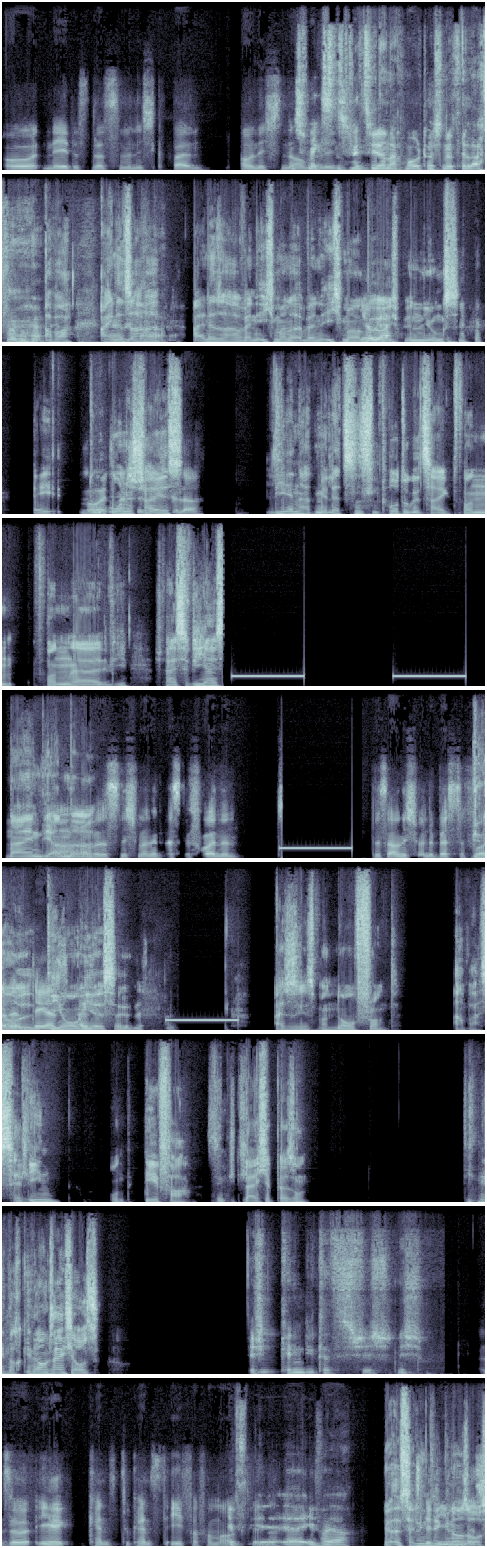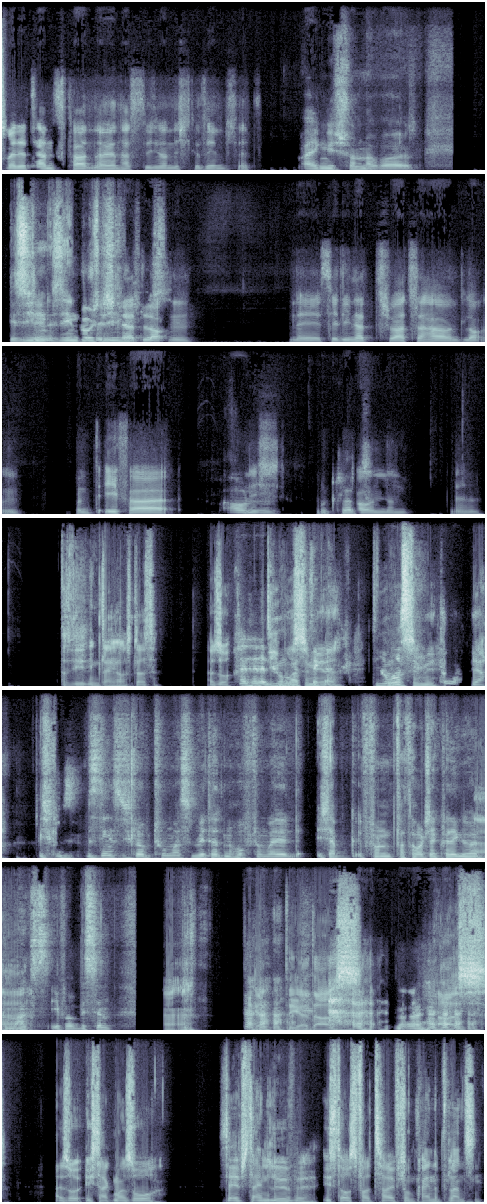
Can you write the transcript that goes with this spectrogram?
Oh, nee, das lassen wir nicht gefallen. Auch nicht Es wächst, normally. es wächst wieder nach Maultasch Nutella. Aber eine Sache, eine Sache, wenn ich mal, wenn ich mal Junge. bei euch bin, Jungs, ey, du, ohne Scheiß. Lien hat mir letztens ein Foto gezeigt von, von, äh, wie, scheiße, wie heißt Nein, die Ja, andere. Aber das ist nicht meine beste Freundin. Das ist auch nicht meine beste Genau, Freundin. Digga, ist Dion, gleich hier ist meine sie. beste Freundin. Also jetzt mal no front. Aber Celine und Eva sind die gleiche Person. Die sehen doch genau gleich aus. Ich kenne die tatsächlich nicht. Also, eh, kennst, du kennst Eva vom Eva, Aussehen. ne? äh, Eva ja. Ja, Celine sieht Celine genauso ist aus. meine Tanzpartnerin. Hast du die noch nicht gesehen bis jetzt? Eigentlich schon, aber die sehen, sehen glaube ich, Celine hat aus. Locken. Nee, Celine hat schwarze Haare und Locken. Und Eva Braun nicht und glatt. braun und. Ja. Also die sehen gleich aus, klasse. Also die Thomas, musst du mir, die Thomas, musst du mir, ja. Ich, das Ding ist, ich glaube, Thomas wittert eine Hoffnung, weil ich habe von vertrauter Quelle gehört, du Ah. magst Eva ein bisschen. Äh, äh. Digga, Digga, da ist, da ist, also ich sag mal so, selbst ein Löwe isst aus Verzweiflung keine Pflanzen.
